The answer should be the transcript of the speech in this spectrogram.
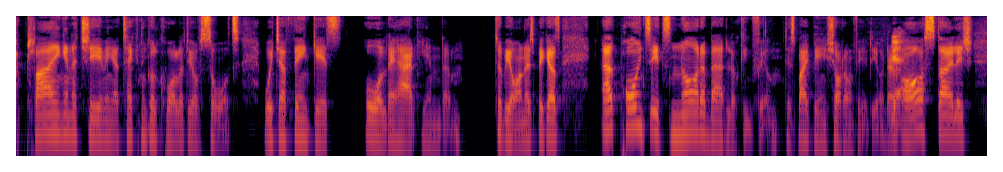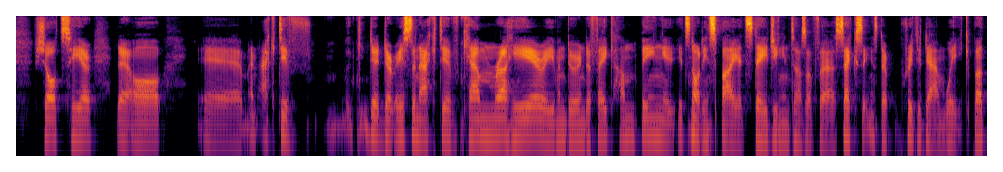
applying and achieving a technical quality of sorts, which I think is all they had in them, to be honest, because at points it's not a bad looking film, despite being shot on video. There Yeah. are stylish shots here, there are um, an active there, there is an active camera here even during the fake humping. It's not inspired staging in terms of uh, sex scenes. They're pretty damn weak. But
